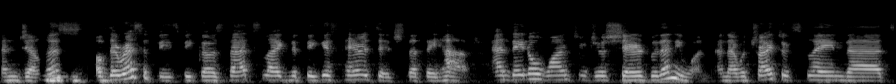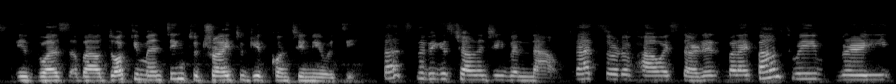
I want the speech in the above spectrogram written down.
and jealous mm-hmm. of the recipes because that's like the biggest heritage that they have. And they don't want to just share it with anyone. And i would try to explain that it was about documenting to try to give continuity. That's the biggest challenge even now. That's sort of how i started. But i found three very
